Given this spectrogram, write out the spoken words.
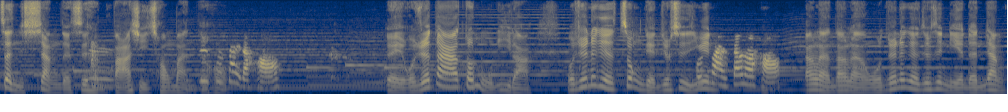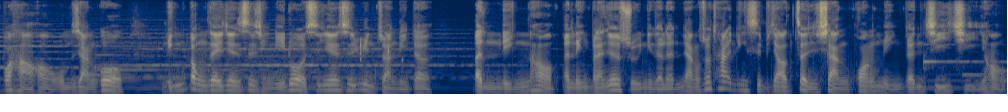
正向的，是很法喜充满的。”带的好。对，我觉得大家都努力啦。我觉得那个重点就是因为教的好。当然，当然，我觉得那个就是你的能量不好哈。我们讲过灵动这件事情，你如果是因为是运转你的。本灵哈，本灵本来就是属于你的能量，说它一定是比较正向、光明跟积极哈，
